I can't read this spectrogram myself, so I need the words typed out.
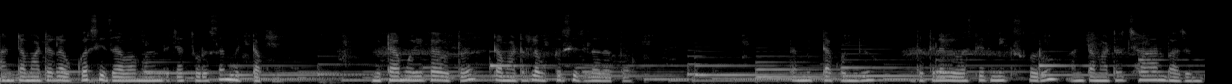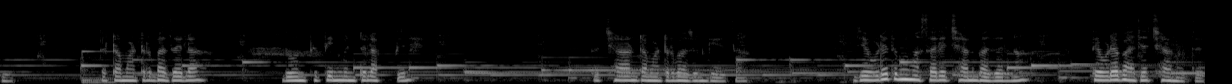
आणि टमाटर लवकर शिजावा म्हणून त्याच्यात थोडंसं मीठ टाकू. मिठामुळे काय होतं टमाटर लवकर शिजलं जातं. तर मीठ टाकून घेऊ. तर त्याला व्यवस्थित मिक्स करू आणि टमाटर छान भाजून घेऊ. तर टमाटर भाजायला दोन ते तीन मिनटं लागतील. तर छान टमाटर भाजून घ्यायचा. जेवढे तुम्ही मसाले छान भाजाल ना तेवढ्या भाज्या छान होतात.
